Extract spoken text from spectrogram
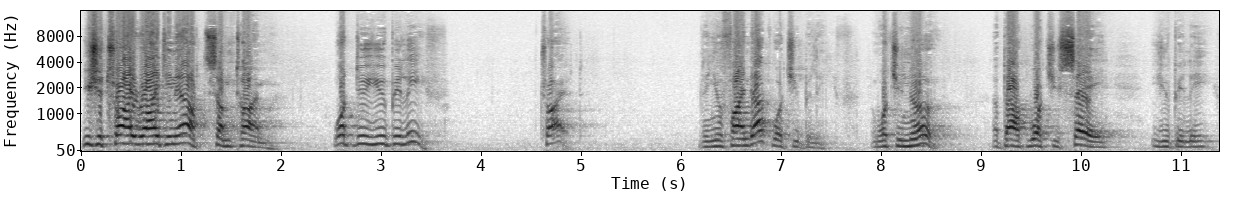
You should try writing out sometime. What do you believe? Try it. Then you'll find out what you believe what you know about what you say you believe.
